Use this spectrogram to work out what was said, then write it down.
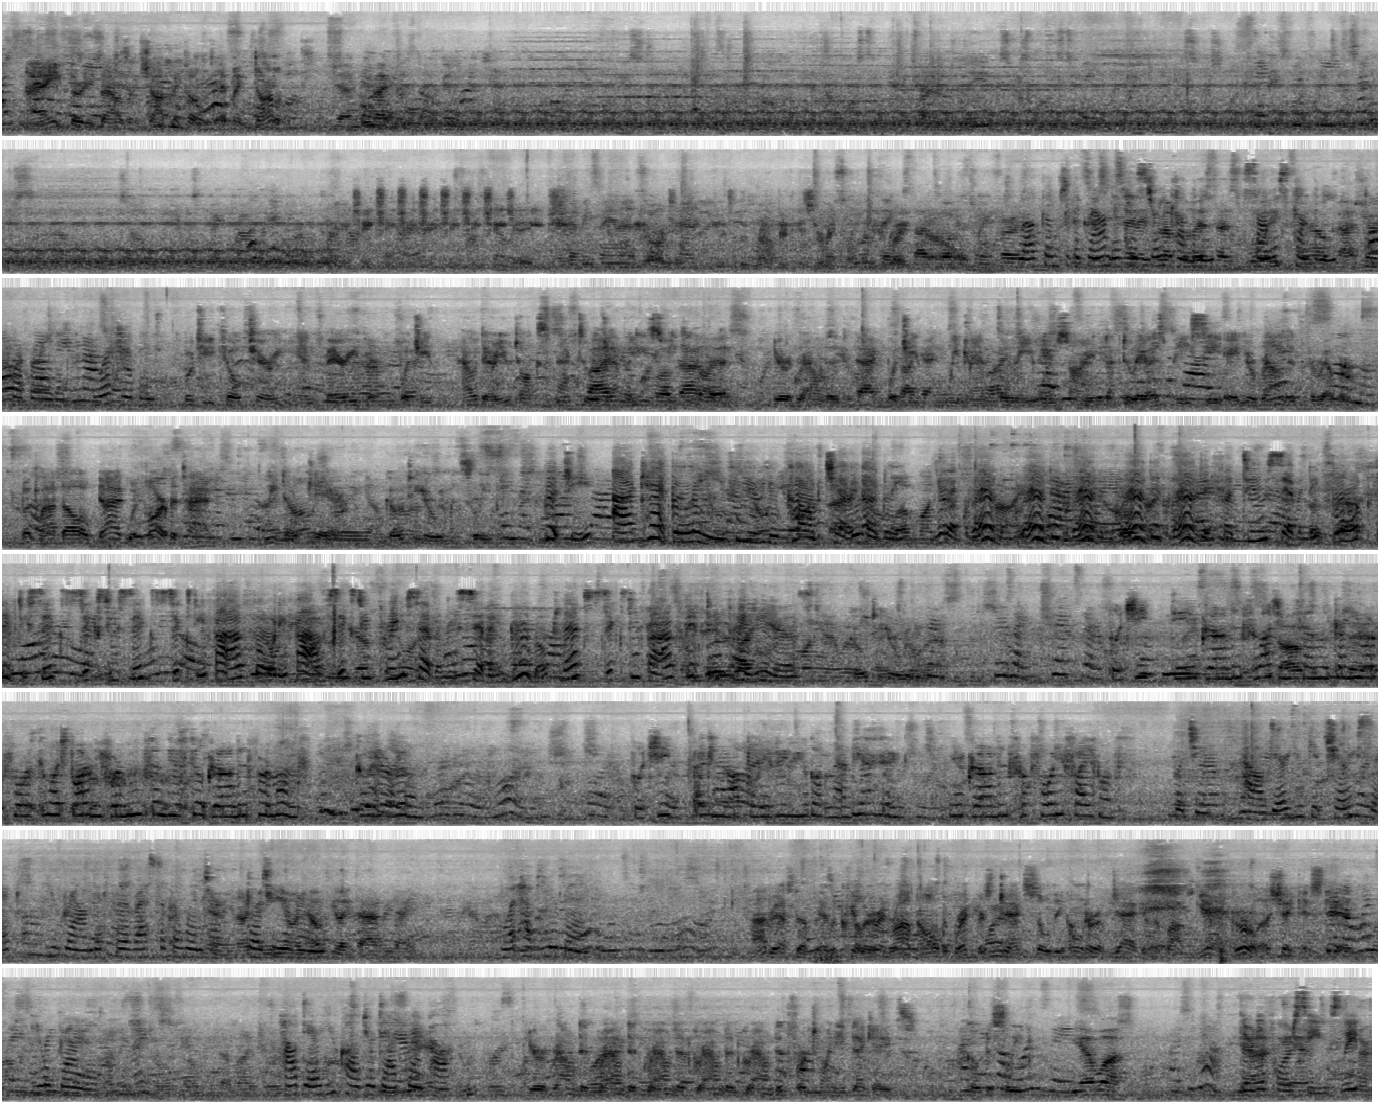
I ate 30,000 chocolate cones at McDonald's. Yeah, right, that's not good. Welcome to the Ground of History Company, Sonus Company, Incorporated. What happened? Butchie killed Cherry and buried her. Butchie, how dare you talk smack to a Japanese-speaking that artist? You're grounded. Butchie, we can't believe you signed up to ASPCA. You're grounded forever. But my dog died with heart attack. We don't care. Go to your room and sleep. Butchie, I can't believe you, you called Cherry ugly. You're grounded, grounded, grounded, grounded, grounded for 274, 56, 66, 65, 45, 63, 77, googolplex, 65, 53 years. Go to your room. Butchie, dear grounded for watching Family you were forced to watch Barney for a month and you're still grounded for a month. Go to your room. Butchie, I cannot believe you, you got Mandy sick. You're grounded for 45 months. Butchie, how dare you get Cherry sick? You grounded for the rest of the winter. Go gonna your room. unhealthy like that every night. What have you been? I dressed up as a killer and robbed all the breakfast jacks so the owner of Jack in the Box gave the girl a shake instead. You're grounded. How dare you call your dad grandpa? You're grounded, grounded, grounded, grounded, grounded for 20 decades. Go to sleep. Yeah, what? 34 scenes later.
